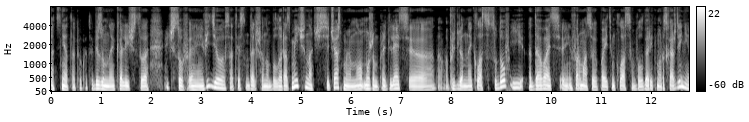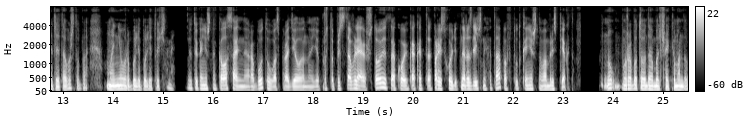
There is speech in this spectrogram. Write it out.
отснято какое-то безумное количество часов э, видео, соответственно, дальше оно было размечено. Сейчас мы можем определять э, определенные классы судов и давать информацию по этим классам в алгоритмы расхождения для того, чтобы маневры были более точными. Это, конечно, колоссальная работа у вас проделана. Я просто представляю, что это такое, как это происходит на различных этапах. Тут, конечно, вам респект. Ну, работала, да, большая команда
